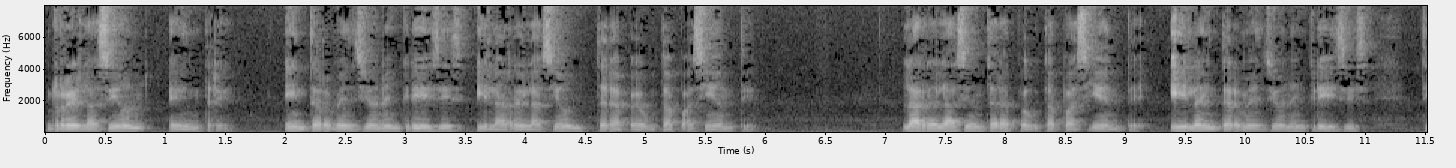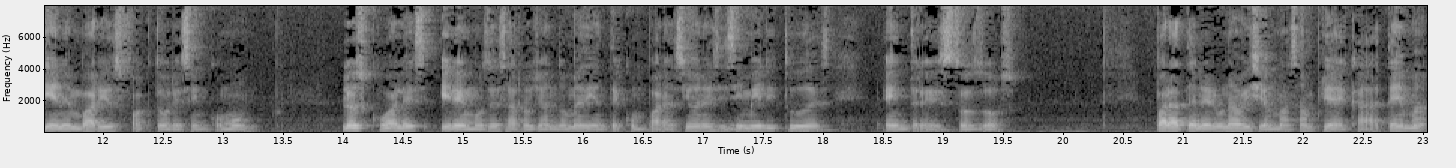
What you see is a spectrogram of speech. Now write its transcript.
Relación entre intervención en crisis y la relación terapeuta-paciente. La relación terapeuta-paciente y la intervención en crisis tienen varios factores en común, los cuales iremos desarrollando mediante comparaciones y similitudes entre estos dos, para tener una visión más amplia de cada tema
